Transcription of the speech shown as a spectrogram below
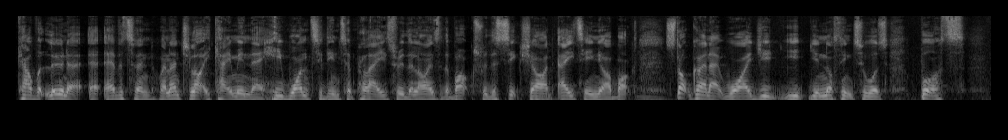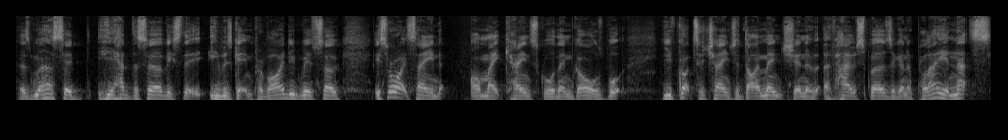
Calvert-Lewin at Everton. When Ancelotti came in there, he wanted him to play through the lines of the box, through the six-yard, 18-yard box. Stop going out wide. You, you, you're nothing to us. But as Mer said, he had the service that he was getting provided with. So it's all right saying. I'll make Kane score them goals, but you've got to change the dimension of, of how Spurs are going to play, and that's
